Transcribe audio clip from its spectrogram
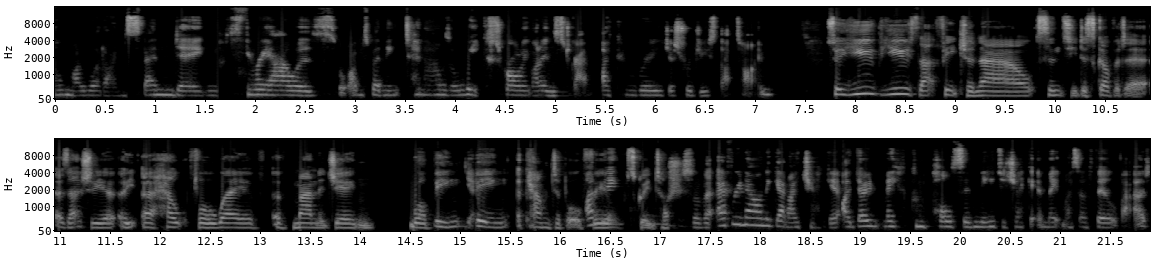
oh my word, I'm spending three hours, or I'm spending ten hours a week scrolling on mm. Instagram. I can really just reduce that time. So you've used that feature now since you discovered it as mm. actually a, a, a helpful way of, of managing, well, being Yeah. being accountable for I'm your screen time. of it. Every now and again, I check it. I don't make a compulsive need to check it and make myself feel bad.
